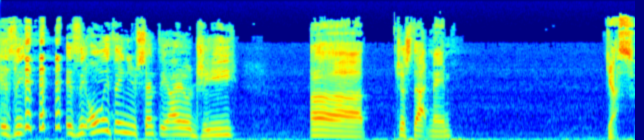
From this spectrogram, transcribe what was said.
is the is the only thing you sent the IOG uh just that name. Yes.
